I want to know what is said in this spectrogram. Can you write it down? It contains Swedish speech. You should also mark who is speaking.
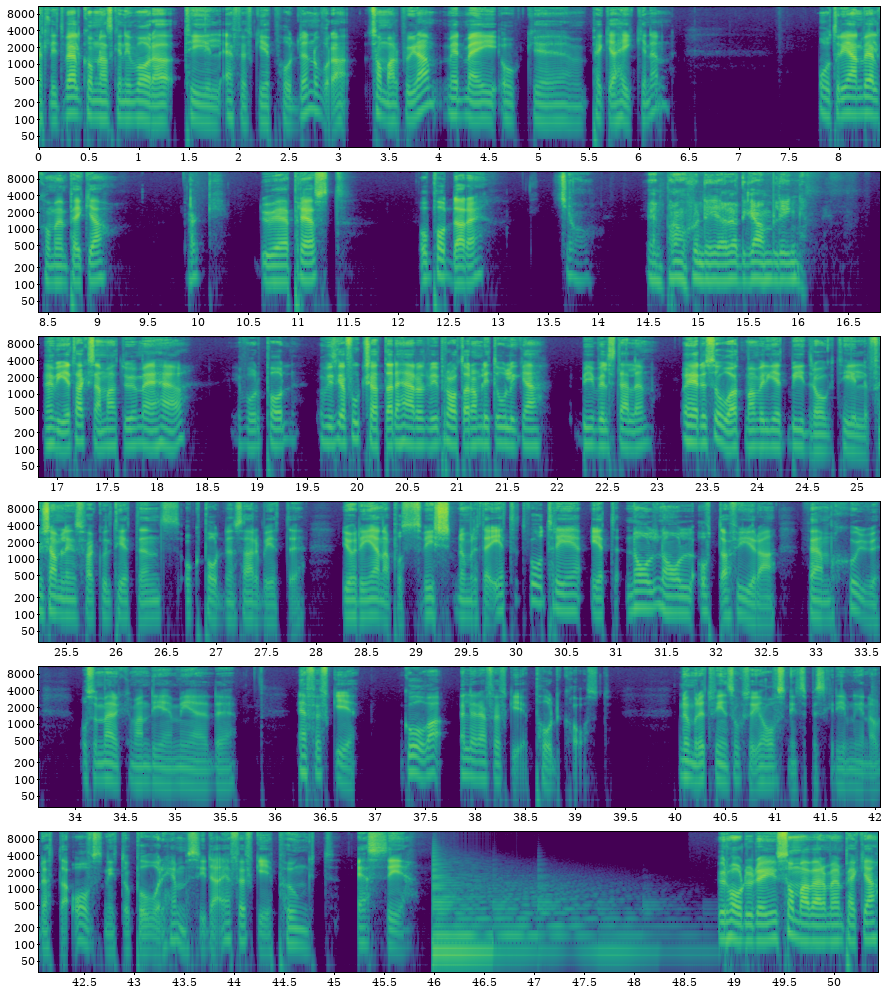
Speaker 1: Hjärtligt välkomna ska ni vara till FFG-podden och våra sommarprogram med mig och eh, Pekka Heikkinen. Återigen välkommen Pekka.
Speaker 2: Tack.
Speaker 1: Du är präst och poddare.
Speaker 2: Ja, en pensionerad gamling.
Speaker 1: Men vi är tacksamma att du är med här i vår podd. Och vi ska fortsätta det här och vi pratar om lite olika bibelställen. Och är det så att man vill ge ett bidrag till församlingsfakultetens och poddens arbete Gör det gärna på Swish. Numret är 123 100 8457 och så märker man det med eh, FFG Gåva eller FFG Podcast. Numret finns också i avsnittsbeskrivningen av detta avsnitt och på vår hemsida ffg.se. Hur har du det i sommarvärmen Pekka?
